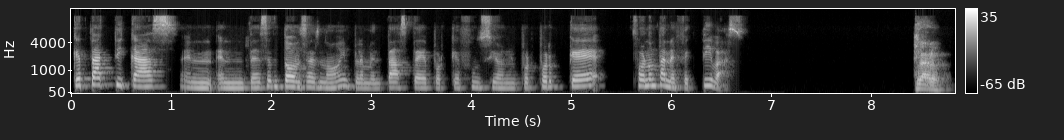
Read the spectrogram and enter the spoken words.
qué tácticas en, en ese entonces, ¿no? implementaste? ¿Por qué funcionan? ¿Por, por qué fueron tan efectivas? Claro.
